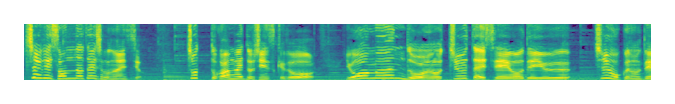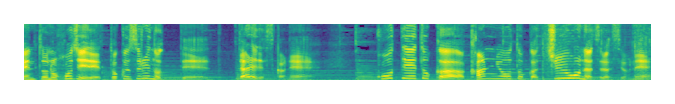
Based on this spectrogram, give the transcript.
ちゃけそんな大したことないんですよ。ちょっと考えてほしいんですけど洋務運動の中大西洋でいう中国の伝統の保持で得するのって誰ですかね。皇帝とか官僚とか中央のやつらですよね。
